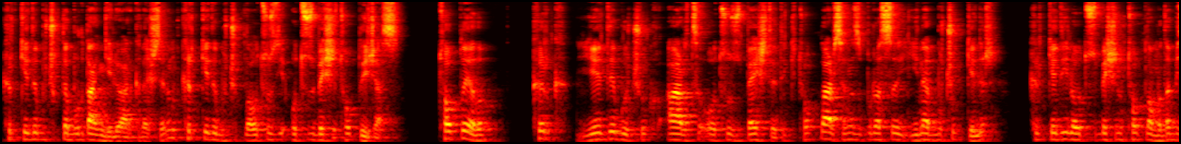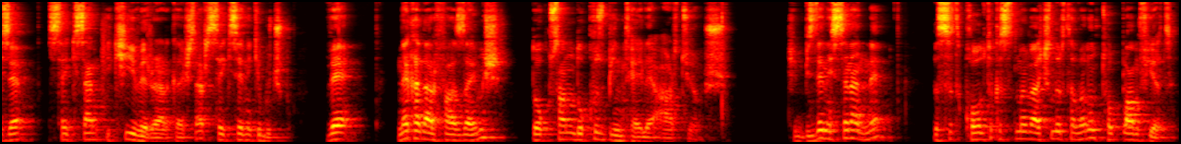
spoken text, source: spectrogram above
47,5 da buradan geliyor arkadaşlarım. 47,5 ile 35'i toplayacağız. Toplayalım. 47,5 artı 35 dedik. Toplarsanız burası yine buçuk gelir. 47 ile 35'in toplamı da bize 82'yi verir arkadaşlar. 82,5. Ve ne kadar fazlaymış? 99.000 TL artıyormuş. Şimdi bizden istenen ne? Isıt, koltuk ısıtma ve açılır tavanın toplam fiyatı.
